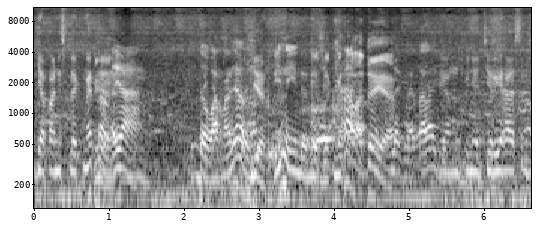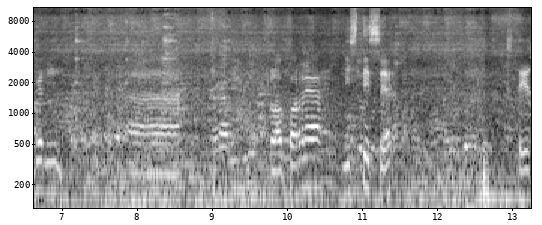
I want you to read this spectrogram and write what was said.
Japanese black metal Iya. iya itu udah warnanya Iya. ini Indonesia Black metal ada ya? black metal lagi yang punya ciri khas mungkin eh, pelopornya mistis ya mistis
